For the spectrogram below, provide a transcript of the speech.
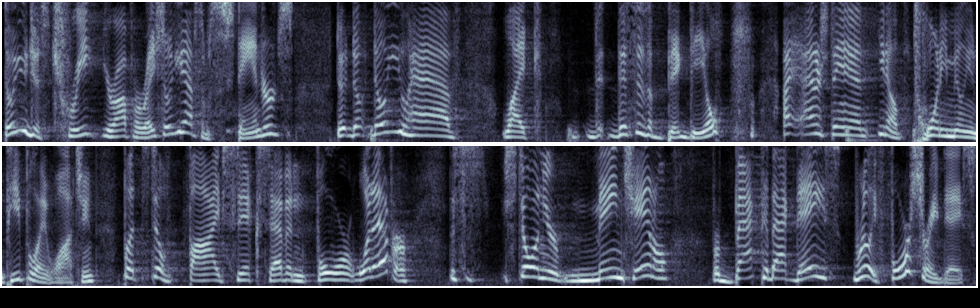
don't you just treat your operation? Don't you have some standards? Don't, don't, don't you have like th- this is a big deal? I understand, you know, 20 million people ain't watching, but still five, six, seven, four, whatever. This is still on your main channel for back to back days, really four straight days.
